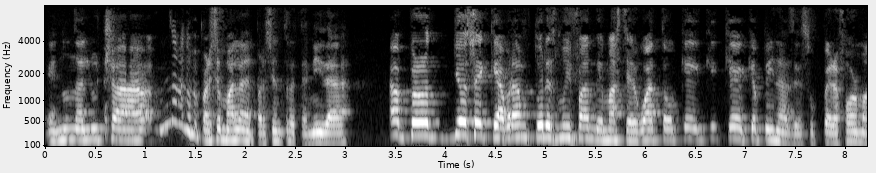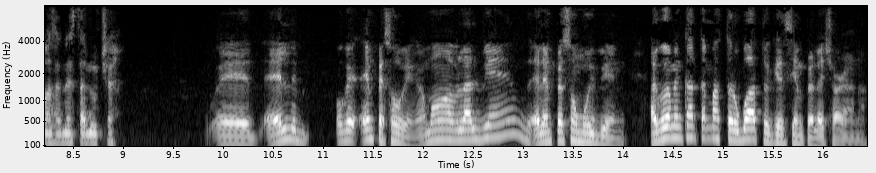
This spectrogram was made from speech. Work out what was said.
en una lucha, no, no me pareció mala, me pareció entretenida. Ah, pero yo sé que Abraham, tú eres muy fan de Master Wato. ¿Qué, qué, qué, qué opinas de su performance en esta lucha? Eh, él ok, empezó bien, vamos a hablar bien. Él empezó muy bien. Algo que me encanta de Master Wato es que siempre le echa ganas.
